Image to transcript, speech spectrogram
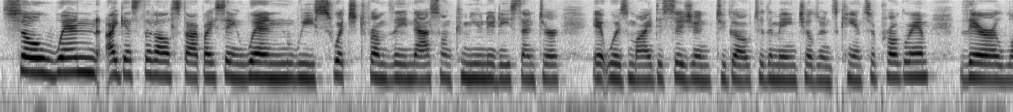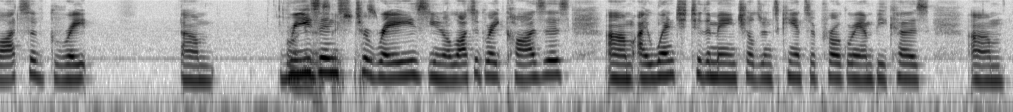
so when I guess that I'll start by saying when we switched from the Nasson Community Center, it was my decision to go to the Maine Children's Cancer Program. There are lots of great um, reasons to raise, you know, lots of great causes. Um, I went to the Maine Children's Cancer Program because um,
